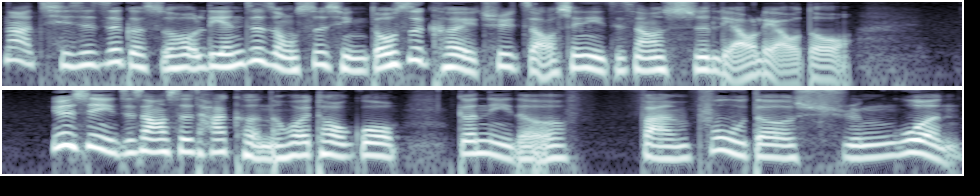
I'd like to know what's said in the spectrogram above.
那其实这个时候，连这种事情都是可以去找心理咨商师聊聊的哦，因为心理咨商师他可能会透过跟你的。反复的询问，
